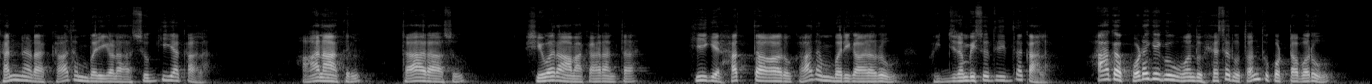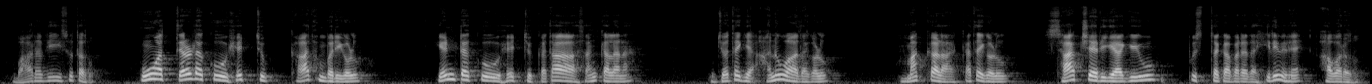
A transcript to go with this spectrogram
ಕನ್ನಡ ಕಾದಂಬರಿಗಳ ಸುಗ್ಗಿಯ ಕಾಲ. ಆನಾಕರು, ತಾರಾಸು ಶಿವರಾಮ ಕಾರಂತ ಹೀಗೆ ಹತ್ತಾರು ಕಾದಂಬರಿಗಾರರು ವಿಜೃಂಭಿಸುತ್ತಿದ್ದ ಕಾಲ. ಆಗ ಕೊಡಗಿಗೂ ಒಂದು ಹೆಸರು ತಂದುಕೊಟ್ಟವರು ಭಾರತೀಸುತರು ಮೂವತ್ತೆರಡಕ್ಕೂ ಹೆಚ್ಚು ಕಾದಂಬರಿಗಳು, ಎಂಟಕ್ಕೂ ಹೆಚ್ಚು ಕಥಾ ಸಂಕಲನ ಜೊತೆಗೆ ಅನುವಾದಗಳು, ಮಕ್ಕಳ ಕಥೆಗಳು, ಸಾಕ್ಷರಿಯಾಗಿಯೂ ಪುಸ್ತಕ ಬರೆದ ಹಿರಿಮೆ ಅವರದು.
